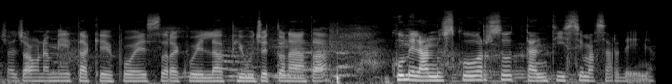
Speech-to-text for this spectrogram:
C'è già una meta che può essere quella più gettonata? Come l'anno scorso tantissima Sardegna.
